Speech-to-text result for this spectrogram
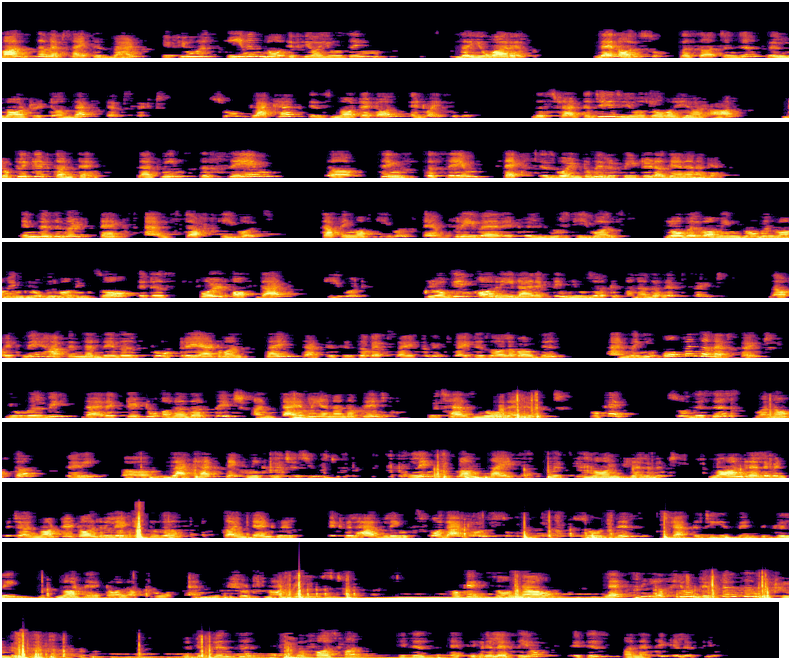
once the website is banned if you will even though if you are using the url then also the search engine will not return that website So black hat is not at all advisable. The strategies used over here are duplicate content. That means the same uh, things, the same text is going to be repeated again and again. Invisible text and stuffed keywords. Stuffing of keywords. Everywhere it will use keywords. Global warming, global warming, global warming. So it is full of that keyword. Cloaking or redirecting user to another website. Now it may happen that they will portray at one site that this is the website, the website is all about this and when you open the website you will be directed to another page, entirely another page which has no relevance. Okay, so this is one of the very um, black hat techniques which is used. Links from sites with non-relevant, non-relevant which are not at all related to the content will it will have links for that also so this strategy is basically not at all approved and should not be used. Okay, so now let's see a few differences between the two. The differences, the first one, it is ethical SEO, it is unethical SEO.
